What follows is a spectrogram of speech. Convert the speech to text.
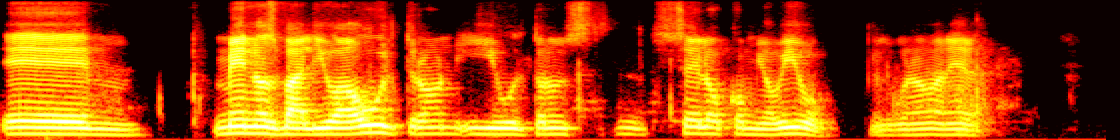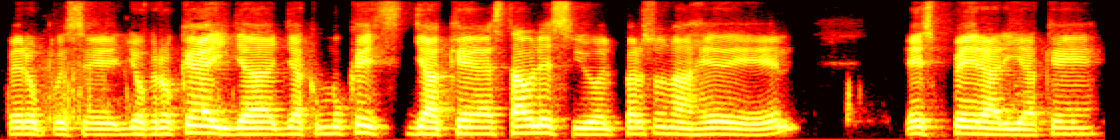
eh, menos valió a Ultron y Ultron se lo comió vivo, de alguna manera. Pero pues eh, yo creo que ahí ya, ya como que ya queda establecido el personaje de él. Esperaría que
